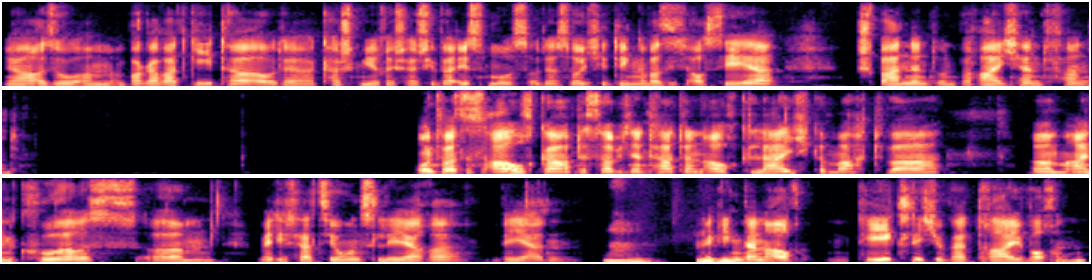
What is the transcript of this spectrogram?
ja, also ähm, Bhagavad Gita oder kaschmirischer Shivaismus oder solche Dinge, was ich auch sehr spannend und bereichernd fand. Und was es auch gab, das habe ich in der Tat dann auch gleich gemacht, war ähm, ein Kurs ähm, Meditationslehrer werden. Mhm. Der ging dann auch täglich über drei Wochen.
